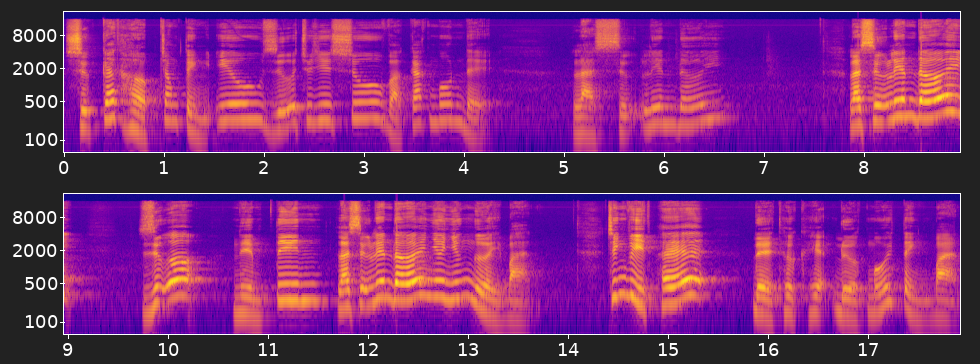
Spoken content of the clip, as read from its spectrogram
Sự kết hợp trong tình yêu giữa Chúa Giêsu và các môn đệ là sự liên đới. Là sự liên đới giữa niềm tin, là sự liên đới như những người bạn. Chính vì thế, để thực hiện được mối tình bạn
